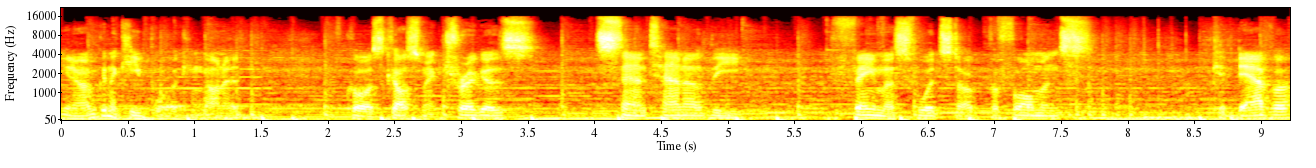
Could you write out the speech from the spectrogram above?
you know, I'm gonna keep working on it. Of course, Cosmic Triggers, Santana, the famous Woodstock performance, Kadavar,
